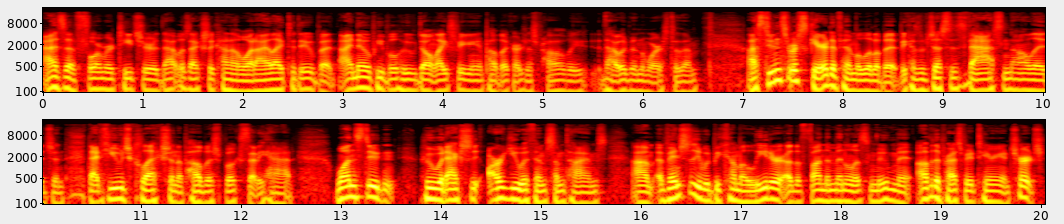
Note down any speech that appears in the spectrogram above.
As a former teacher, that was actually kind of what I like to do, but I know people who don't like speaking in public are just probably, that would have been the worst to them. Uh, students were scared of him a little bit because of just his vast knowledge and that huge collection of published books that he had. One student who would actually argue with him sometimes um, eventually would become a leader of the fundamentalist movement of the Presbyterian Church.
